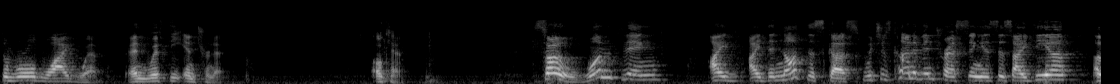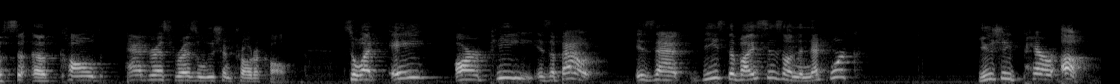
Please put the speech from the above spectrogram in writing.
the World Wide Web and with the Internet. Okay. So one thing I, I did not discuss, which is kind of interesting, is this idea of, of called Address Resolution Protocol. So what ARP is about is that these devices on the network usually pair up.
